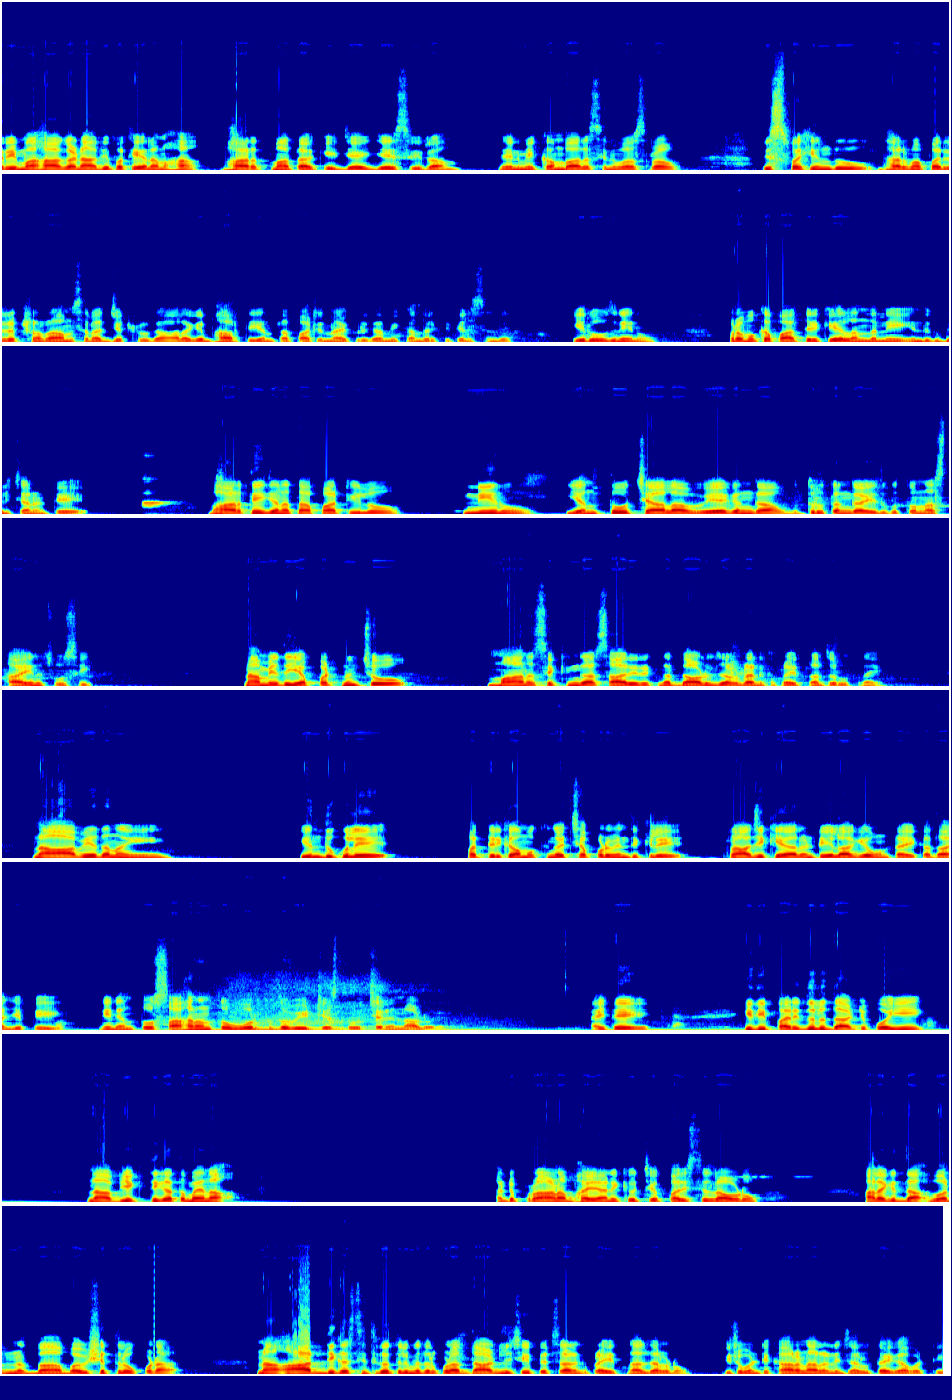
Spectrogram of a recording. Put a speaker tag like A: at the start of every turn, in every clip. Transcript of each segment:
A: శ్రీ మహాగణాధిపతి నమ. భారత్ మాతాకి జై. జై శ్రీరామ్. నేను మీ కంబాల శ్రీనివాసరావు. విశ్వ హిందూ ధర్మ పరిరక్షణ రామసేన అధ్యక్షుడిగా అలాగే భారతీయ జనతా పార్టీ నాయకుడిగా మీకు అందరికీ తెలిసిందే. ఈరోజు నేను ప్రముఖ పాత్రికేయులందరినీ ఎందుకు పిలిచానంటే భారతీయ జనతా పార్టీలో నేను ఎంతో చాలా వేగంగా ఉధృతంగా ఎదుగుతున్న స్థాయిని చూసి నా మీద ఎప్పటి నుంచో మానసికంగా శారీరకంగా దాడులు జరగడానికి ప్రయత్నాలు జరుగుతున్నాయి. నా ఆవేదనని ఎందుకులే పత్రికాముఖంగా చెప్పడం ఎందుకులే? రాజకీయాలంటే ఇలాగే ఉంటాయి కదా అని చెప్పి నేను ఎంతో సహనంతో ఓర్పుతో వెయిట్ చేస్తూ వచ్చాను ఇన్నాళ్ళు. అయితే ఇది పరిధులు దాటిపోయి నా వ్యక్తిగతమైన అంటే ప్రాణ భయానికి వచ్చే పరిస్థితి రావడం అలాగే దా వర్ణ- భవిష్యత్తులో కూడా నా ఆర్థిక స్థితిగతుల మీద కూడా దాడులు చేపించడానికి ప్రయత్నాలు జరగడం ఇటువంటి కారణాలన్నీ జరుగుతాయి కాబట్టి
